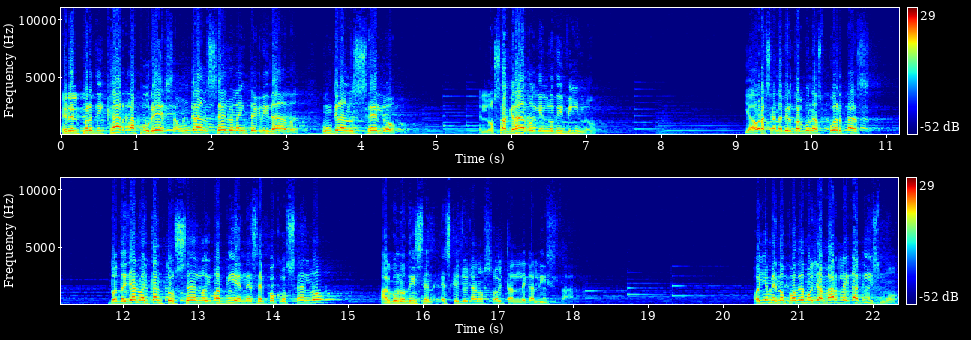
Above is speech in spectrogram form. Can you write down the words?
en el predicar la pureza, un gran celo en la integridad, un gran celo en lo sagrado y en lo divino. Y ahora se han abierto algunas puertas donde ya no hay tanto celo y más bien ese poco celo, algunos dicen, es que yo ya no soy tan legalista. Óyeme, no podemos llamar legalismo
